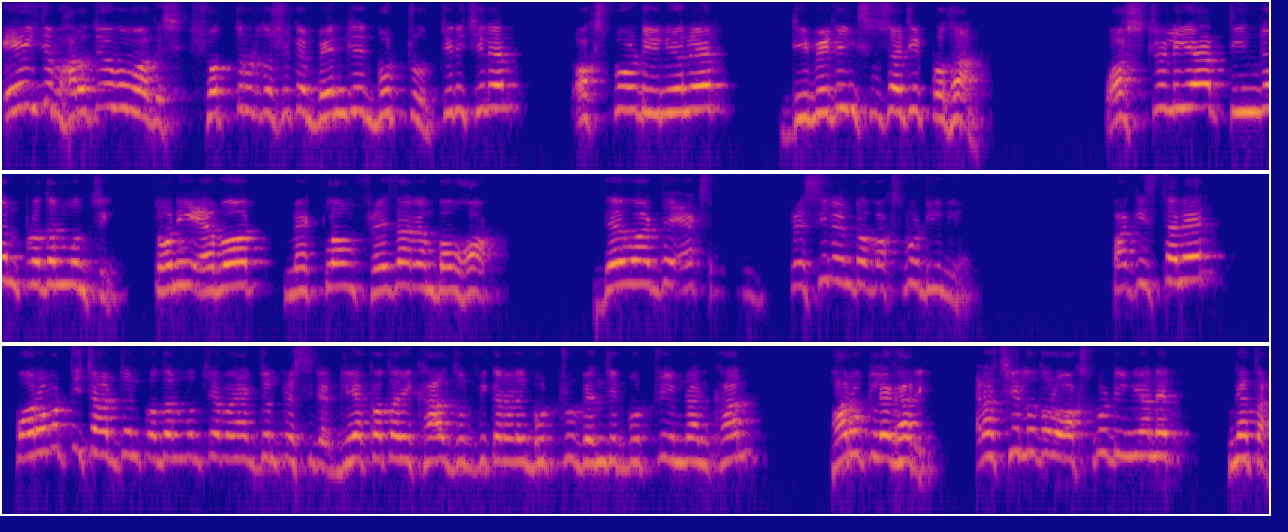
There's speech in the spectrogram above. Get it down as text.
এই যে ভারতীয় উপমহাদেশ সত্তর দশকে বেনজিৎ ভুট্টু, তিনি ছিলেন অক্সফোর্ড ইউনিয়নের ডিবেটিং সোসাইটির প্রধান। অস্ট্রেলিয়ার তিনজন প্রধানমন্ত্রী টনি অ্যাবট ম্যাকলম ফ্রেজার এবং Bob Hawke they were the ex president of Oxford Union পাকিস্তানের পরবর্তী চারজন প্রধানমন্ত্রী এবং একজন প্রেসিডেন্ট লিয়াকত আলী খাল, জুলফিকার আলী ভুট্টু, বেনজির ভুট্টু, ইমরান খান, ফারুক লেঘারি, এরা ছিল তোর অক্সফোর্ড ইউনিয়নের নেতা।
